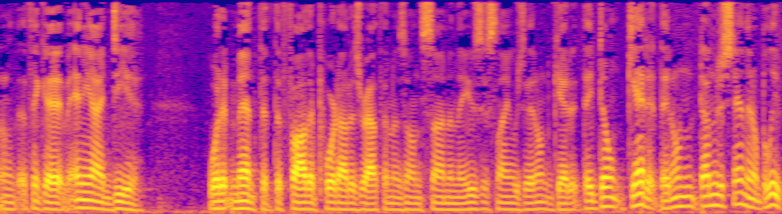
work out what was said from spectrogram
I don't think I have any idea what it meant that the Father poured out his wrath on his own Son, and they use this language. They don't get it. They don't get it. They don't understand. They don't believe.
